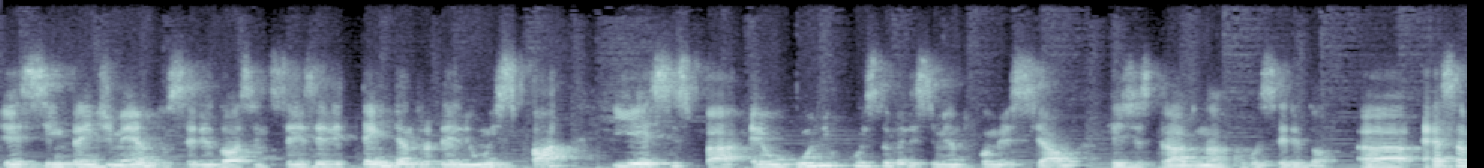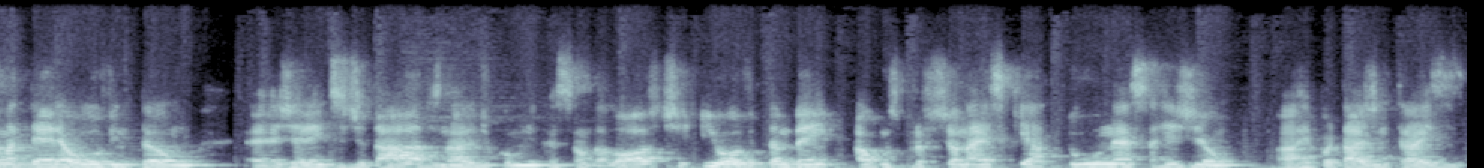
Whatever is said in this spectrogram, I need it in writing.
esse empreendimento, o Seridó 106, ele tem dentro dele um spa e esse spa é o único estabelecimento comercial registrado na rua Seridó. Uh, essa matéria houve, então, é, gerentes de dados na área de comunicação da Loft e houve também alguns profissionais que atuam nessa região. A reportagem traz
